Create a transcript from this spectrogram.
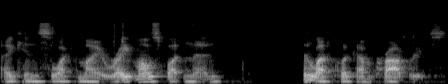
I can select my right mouse button then and left click on properties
